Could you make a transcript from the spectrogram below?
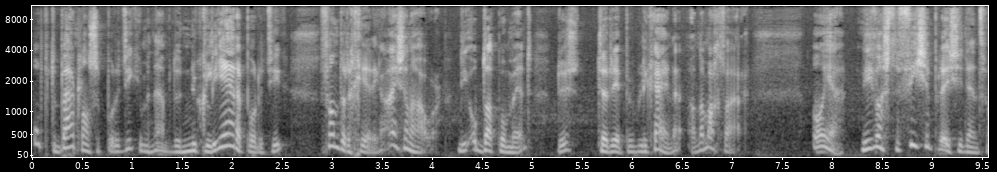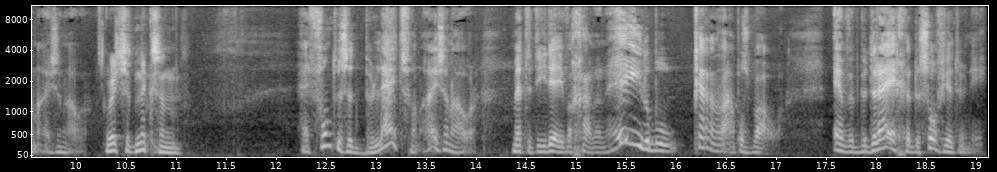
Op de buitenlandse politiek en met name de nucleaire politiek van de regering Eisenhower. Die op dat moment dus de Republikeinen aan de macht waren. Oh ja, wie was de vicepresident van Eisenhower? Richard Nixon. Hij vond dus het beleid van Eisenhower met het idee: we gaan een heleboel kernwapens bouwen. En we bedreigen de Sovjet-Unie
